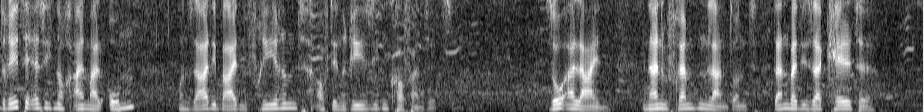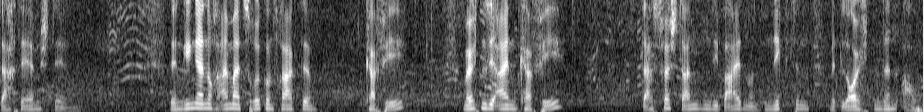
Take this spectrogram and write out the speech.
drehte er sich noch einmal um und sah die beiden frierend auf den riesigen Koffern sitzen. So allein, in einem fremden Land und dann bei dieser Kälte, dachte er im Stillen. Dann ging er noch einmal zurück und fragte, Kaffee? Möchten Sie einen Kaffee? Das verstanden die beiden und nickten mit leuchtenden Augen.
